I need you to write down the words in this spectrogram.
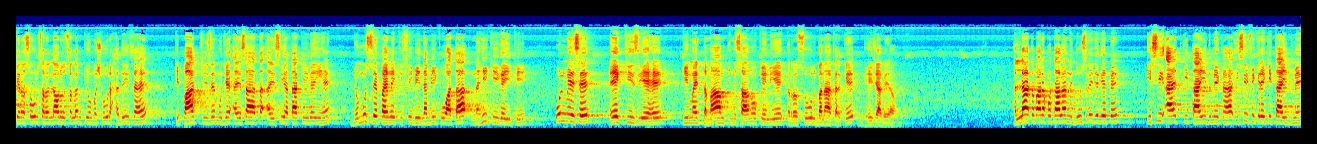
के रसूल सल्लल्लाहु अलैहि वसल्लम की वो मशहूर हदीस है कि पाँच चीज़ें मुझे ऐसा अता, ऐसी अता की गई हैं जो मुझसे पहले किसी भी नबी को अता नहीं की गई थी। उनमें से एक चीज़ ये है कि मैं तमाम इंसानों के लिए रसूल बना करके भेजा गया हूँ। अल्लाह तबारक ताली ने दूसरी जगह पे इसी आयत की तायद में कहा, इसी फ़िक्रे की तायद में,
